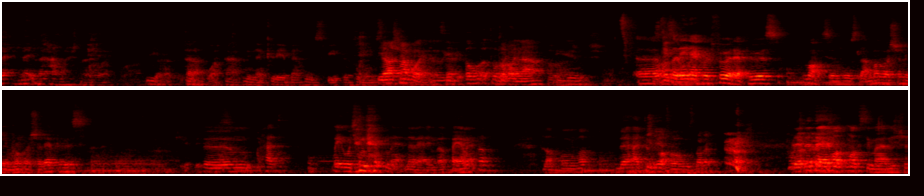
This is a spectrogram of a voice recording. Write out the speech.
ne- 43-as is nagyon jó lett volna. Teleportált minden körében 20 feet-et tudunk. Ja, az már volt a Toronynál. Az a lényeg, hogy fölrepülsz, maximum 20 láb magasra, milyen magasra repülsz. Öm, hát még úgy, hogy ne, ne, ne verjem be a fejemet a plafonba. De hát ugye, de, de, de ma, maximális,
